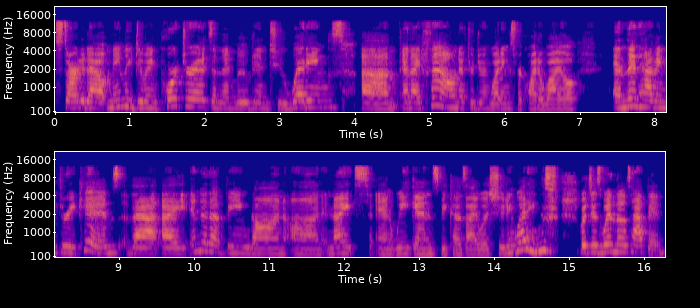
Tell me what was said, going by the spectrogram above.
started out mainly doing portraits and then moved into weddings. Um, and I found after doing weddings for quite a while, and then having three kids that I ended up being gone on nights and weekends because I was shooting weddings, which is when those happen.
